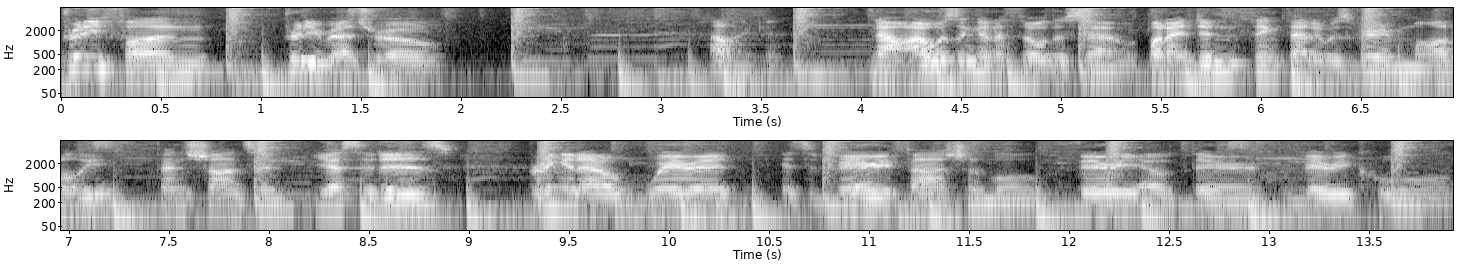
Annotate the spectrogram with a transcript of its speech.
Pretty fun, pretty retro. I like it. Now, I wasn't gonna throw this out, but I didn't think that it was very modelly. Then Sean said, yes it is, bring it out, wear it. It's very fashionable, very out there, very cool.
